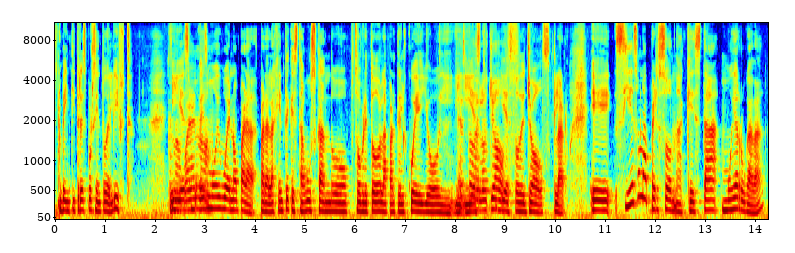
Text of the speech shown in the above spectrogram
23% de lift. No, y es, bueno. es muy bueno para, para la gente que está buscando sobre todo la parte del cuello y, y- Esto y de los jawls. y esto de jaws, claro. Eh, si es una persona que está muy arrugada,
